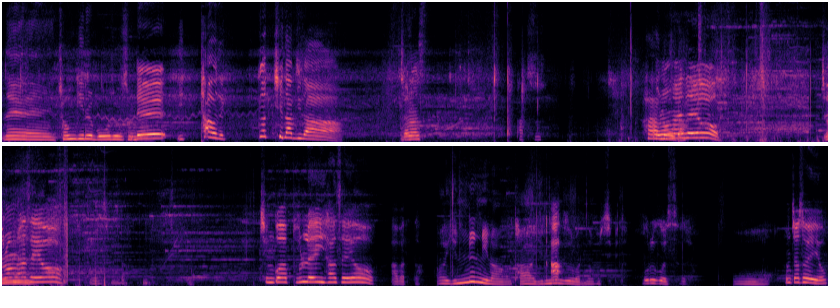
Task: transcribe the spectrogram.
네, 전기를 순간. 네. 이 타운의 끝이 납니다. 저는 박수. 저랑 하노다. 하세요. 알겠습니다. 친구와 플레이 하세요. 아 맞다. 아, 윤윤이랑 다 윤윤으로 만나고 있습니다. 모르고 있어요. 오. 혼자서 해요.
